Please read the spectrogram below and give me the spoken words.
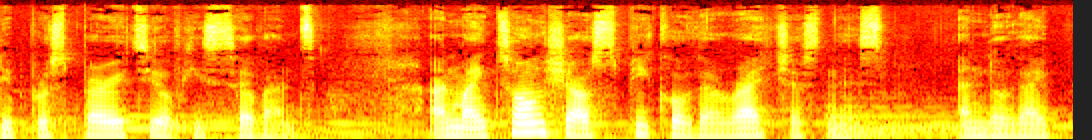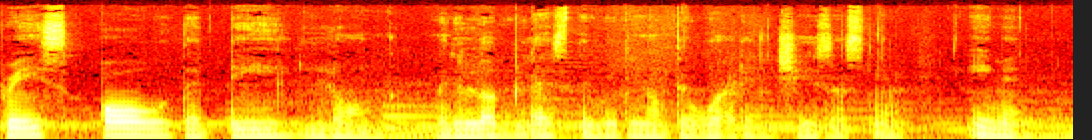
the prosperity of his servants. And my tongue shall speak of thy righteousness and of thy praise all the day long. May the Lord bless the reading of the word in Jesus' name. Amen.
